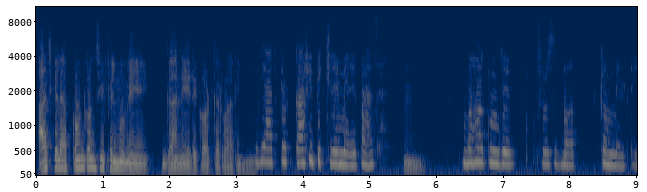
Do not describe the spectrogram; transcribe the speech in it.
آج کل آپ کون کون سی فلموں میں گانے ریکارڈ کروا رہی ہیں؟ جی آج کل کافی پکچریں میرے پاس۔ بہت مجھے فرصت بہت کم ملتی۔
